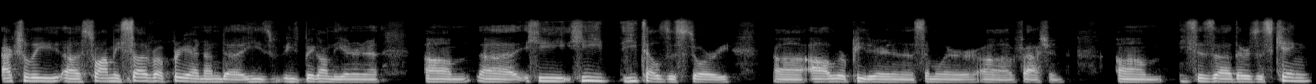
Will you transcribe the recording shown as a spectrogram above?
actually, uh, Swami Sarva Priyananda, he's he's big on the internet. Um, uh, he he he tells this story. Uh, I'll repeat it in a similar uh, fashion. Um, he says uh, there's this king,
